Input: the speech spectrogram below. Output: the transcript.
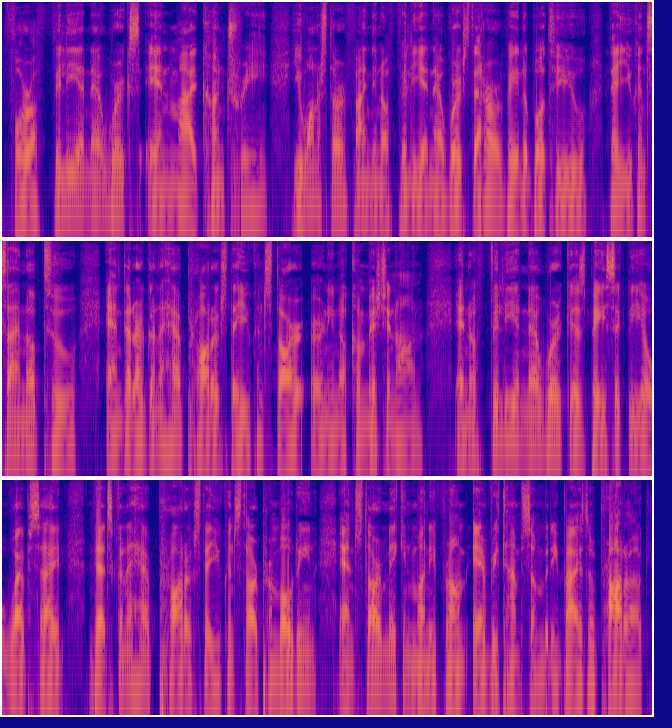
for affiliate networks in my country. You want to start finding affiliate networks that are available to you that you can sign up to and that are going to have products that you can start earning a commission on. An affiliate network is basically a website that's going to have products that you you can start promoting and start making money from every time somebody buys a product.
